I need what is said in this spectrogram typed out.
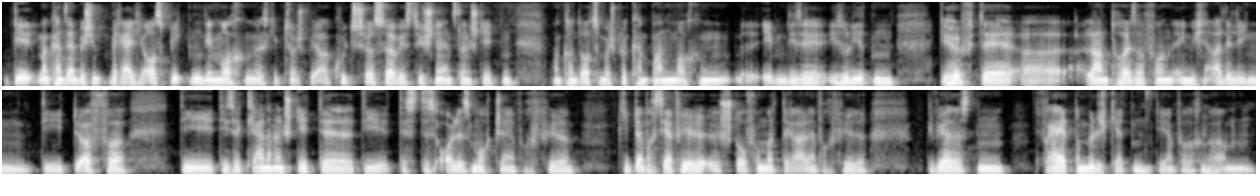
die, man kann einen bestimmten Bereich auspicken, den machen. Es gibt zum Beispiel auch Kulturservice zwischen einzelnen Städten. Man kann da zum Beispiel Kampagnen machen, eben diese isolierten Gehöfte, äh, Landhäuser von irgendwelchen Adeligen, die Dörfer, die, diese kleineren Städte, die, das, das alles macht schon einfach für, gibt einfach sehr viel Stoff und Material einfach für die diversesten Freiheiten und Möglichkeiten, die einfach mhm. ähm,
